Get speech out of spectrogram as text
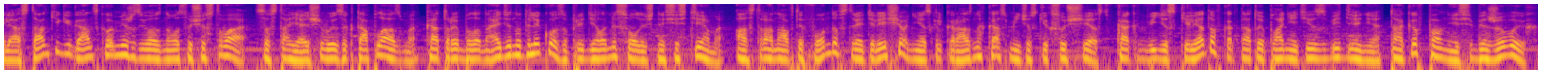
заняли останки гигантского межзвездного существа, состоящего из эктоплазмы, которое было найдено далеко за пределами Солнечной системы. Астронавты фонда встретили еще несколько разных космических существ, как в виде скелетов, как на той планете из видения, так и вполне себе живых.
